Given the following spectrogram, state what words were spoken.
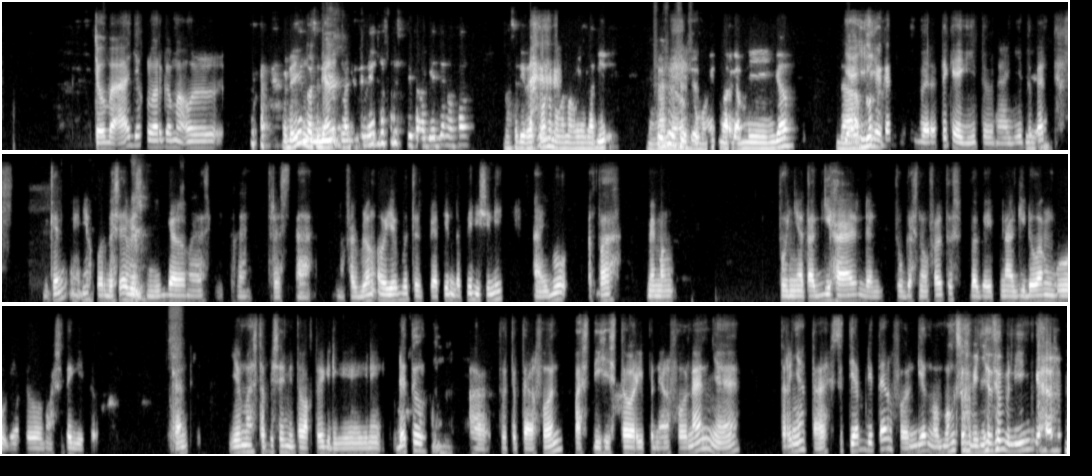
coba aja keluarga Maul Udah ya nggak usah dilanjutin ya terus terus kita lagi aja novel. Nggak usah direspon omongan Maul yang tadi. Jangan dong, ngomongnya keluarga meninggal. ya Dablek. iya kan berarti kayak gitu. Nah gitu Iya. kan. Kan ini keluarga saya habis meninggal mas gitu kan. Terus ah Novel bilang oh iya bu turut prihatin. Tapi di sini ah ibu apa memang punya tagihan dan tugas Novel tuh sebagai penagih doang bu gitu. Maksudnya gitu. Kan? Ya mas tapi saya minta waktunya gini gini, gini. udah tuh uh, tutup telepon. Pas di history penelponannya ternyata setiap di telepon dia ngomong suaminya tuh meninggal.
